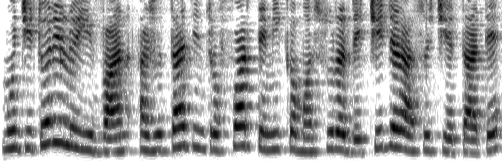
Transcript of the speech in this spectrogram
Muncitorii lui Ivan, ajutați într-o foarte mică măsură de cei de la societate,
